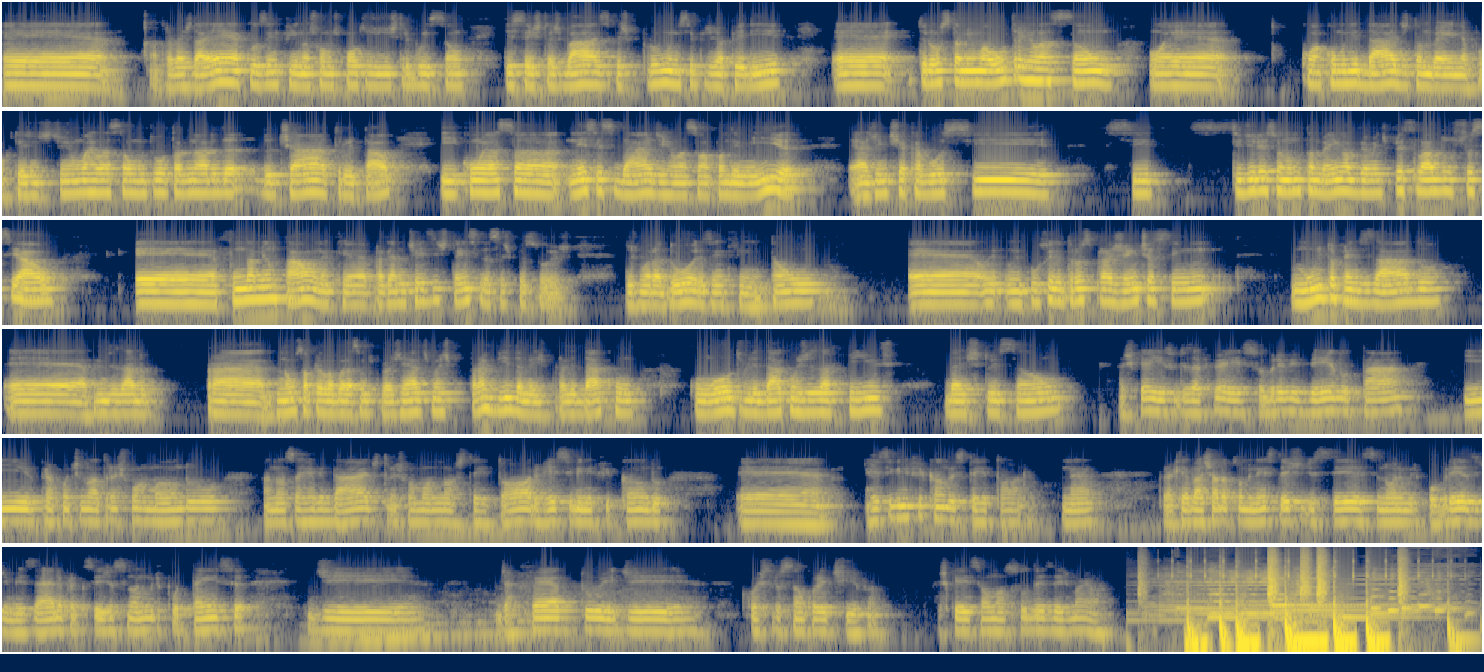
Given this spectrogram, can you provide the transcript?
é, através da Eclos, enfim, nós fomos pontos de distribuição de cestas básicas para o município de Japeri. É, trouxe também uma outra relação é, com a comunidade também, né? Porque a gente tinha uma relação muito voltada na área da, do teatro e tal, e com essa necessidade em relação à pandemia, é, a gente acabou se, se, se direcionando também, obviamente, para esse lado social, é fundamental, né, que é para garantir a existência dessas pessoas, dos moradores, enfim. Então, é, o, o impulso ele trouxe para a gente assim muito aprendizado, é, aprendizado para não só para elaboração de projetos, mas para a vida mesmo, para lidar com com o outro, lidar com os desafios da instituição. Acho que é isso, o desafio é esse, sobreviver, lutar e para continuar transformando a nossa realidade, transformando o nosso território, ressignificando, é, ressignificando esse território, né? Para que a Baixada Fluminense deixe de ser sinônimo de pobreza de miséria, para que seja sinônimo de potência, de, de afeto e de construção coletiva. Acho que esse é o nosso desejo maior.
